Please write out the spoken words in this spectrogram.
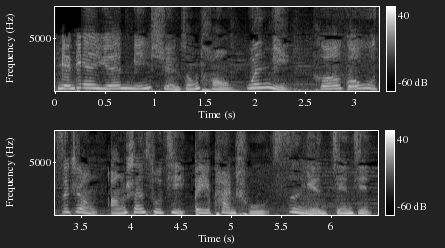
缅甸原民选总统温敏和国务资政昂山素季被判处四年监禁。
